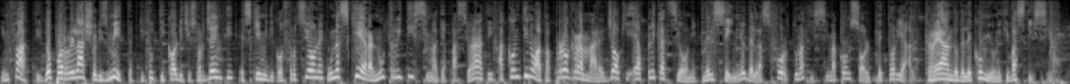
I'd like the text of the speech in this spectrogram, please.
Infatti, dopo il rilascio di Smith di tutti i codici sorgenti e schemi di costruzione, una schiera nutritissima di appassionati ha continuato a programmare giochi e applicazioni nel segno della sfortunatissima console vettoriale, creando delle community vastissime.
